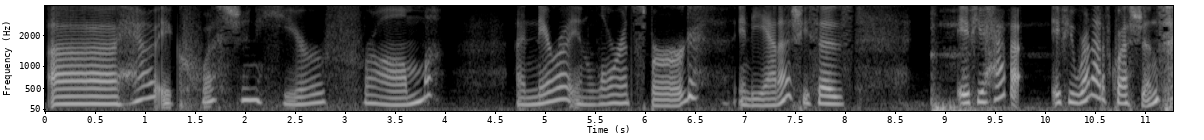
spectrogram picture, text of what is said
I uh, have a question here from Anera in Lawrenceburg, Indiana. She says, if you have a, if you run out of questions,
